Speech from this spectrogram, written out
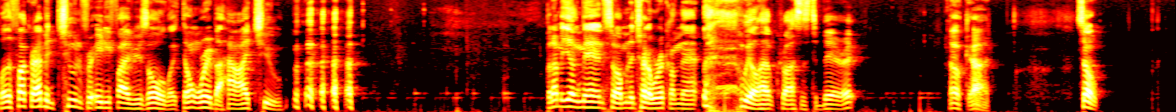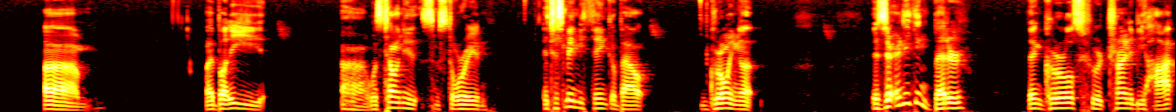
"Motherfucker, I've been chewing for 85 years old. Like, don't worry about how I chew." but I'm a young man, so I'm gonna try to work on that. we all have crosses to bear, right? Oh God. So um, my buddy uh, was telling me some story, and it just made me think about growing up. Is there anything better than girls who are trying to be hot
